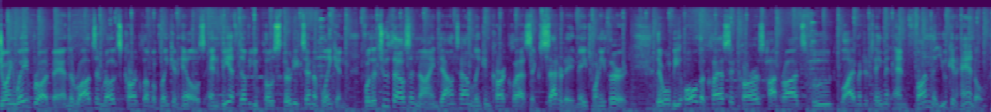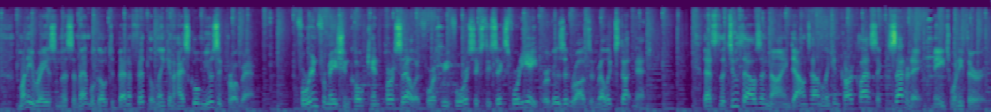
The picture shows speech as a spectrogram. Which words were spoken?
Join Wave Broadband, the Rods and Relics Car Club of Lincoln Hills, and VFW Post 3010 of Lincoln for the 2009 Downtown Lincoln Car Classic, Saturday, May 23rd. There will be all the classic cars, hot rods, food, live entertainment, and fun that you can handle. Money raised from this event will go to benefit the Lincoln High School music program. For information, call Kent Parcell at 434-6648 or visit rodsandrelics.net. That's the 2009 Downtown Lincoln Car Classic, Saturday, May 23rd.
